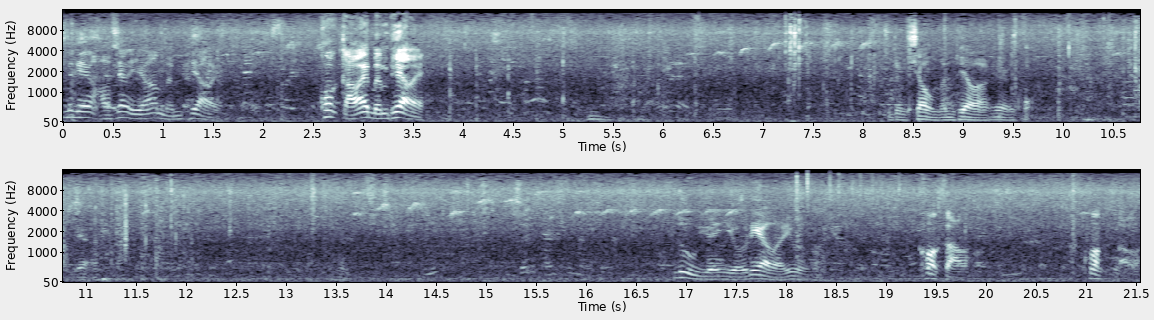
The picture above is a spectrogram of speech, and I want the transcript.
那个好像也要门票哎，快搞爱门票哎。有下午门票啊，有人看。对啊。路源有料啊，又看，看搞，看搞。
